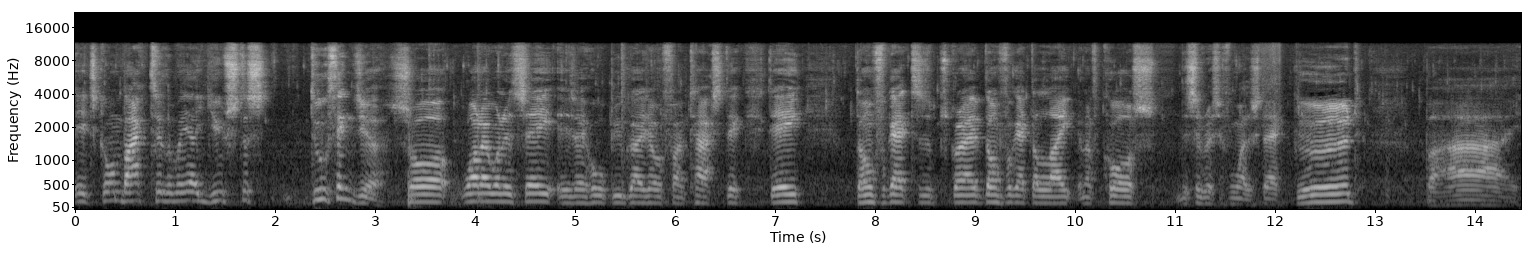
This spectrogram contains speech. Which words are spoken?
it's going back to the way I used to do things here. So what I want to say is I hope you guys have a fantastic day. Don't forget to subscribe, don't forget to like, and of course, this is Richard from Weatherstack. Good. Bye.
